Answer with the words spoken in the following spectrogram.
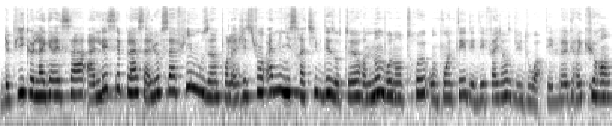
Depuis que l'agressa a laissé place à l'URSSAF Limousin pour la gestion administrative des auteurs, nombre d'entre eux ont pointé des défaillances du doigt, des bugs récurrents,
